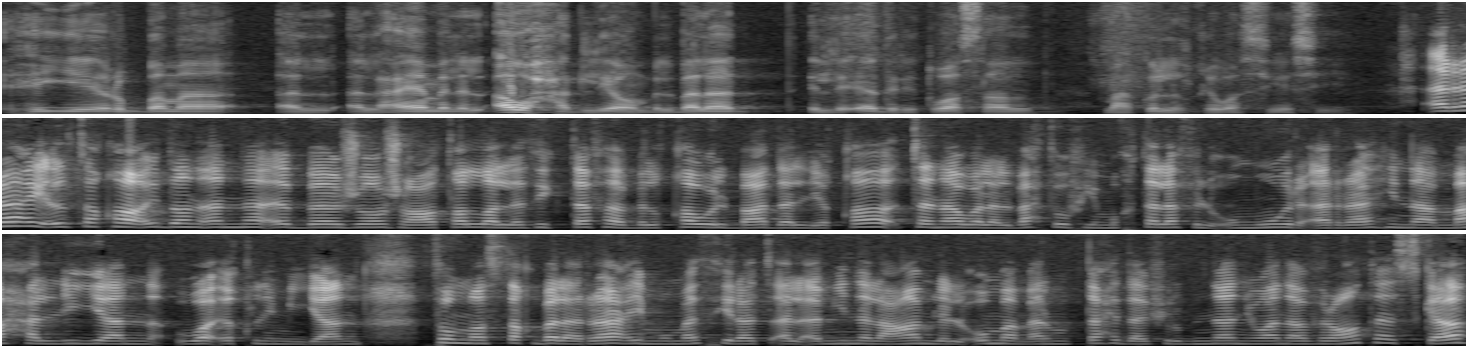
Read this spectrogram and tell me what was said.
هي ربما العامل الأوحد اليوم بالبلد اللي قادر يتواصل مع كل القوى السياسية. الراعي التقى أيضا النائب جورج عطلة الذي اكتفى بالقول بعد اللقاء. تناول البحث في مختلف الأمور الراهنة محليا وإقليميا. ثم استقبل الراعي ممثلة الأمين العام للأمم المتحدة في لبنان يوانا فرانتسكا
